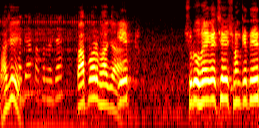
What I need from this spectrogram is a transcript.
ভাজি? পাপড় ভাজা। গিফট শুরু হয়ে গেছে সংকেতের।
